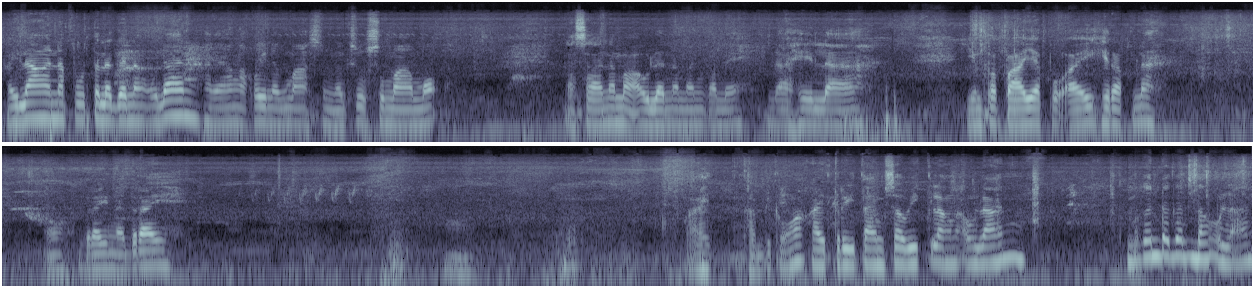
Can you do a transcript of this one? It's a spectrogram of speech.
kailangan na po talaga ng ulan. Kaya nga ako'y nagmas nagsusumamo na sana maulan naman kami dahil ah, yung papaya po ay hirap na oh, dry na dry. Oh. kahit sabi ko nga kahit 3 times a week lang na ulan. Maganda gandang ulan.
